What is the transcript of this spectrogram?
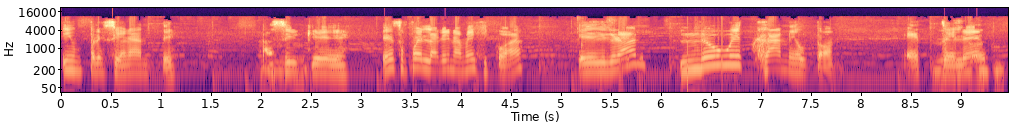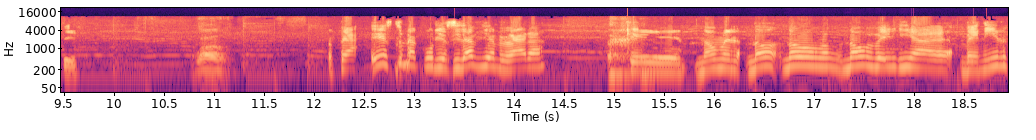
impresionante. Así que eso fue en la Arena México ¿ah? el gran Lewis Hamilton. Excelente. Wow. O sea, es una curiosidad bien rara que no me no no no venía venir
